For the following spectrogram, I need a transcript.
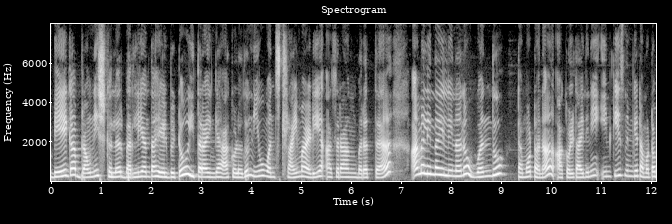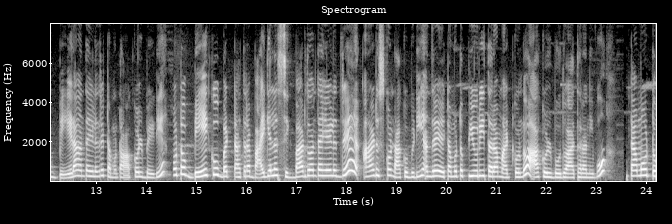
ಬೇಗ ಬ್ರೌನಿಷ್ ಕಲರ್ ಬರಲಿ ಅಂತ ಹೇಳಿಬಿಟ್ಟು ಈ ಥರ ಹಿಂಗೆ ಹಾಕೊಳ್ಳೋದು. ನೀವು ಒಂದು ಟ್ರೈ ಮಾಡಿ ಆ ಥರ ಹಂಗೆ ಬರುತ್ತೆ. ಆಮೇಲಿಂದ ಇಲ್ಲಿ ನಾನು ಒಂದು ಟೊಮೊಟೊನ ಹಾಕೊಳ್ತಾ ಇದ್ದೀನಿ. ಇನ್ ಕೇಸ್ ನಿಮಗೆ ಟೊಮೊಟೊ ಬೇಡ ಅಂತ ಹೇಳಿದ್ರೆ ಟೊಮೊಟೊ ಹಾಕೊಳ್ಬೇಡಿ. ಟೊಮೊಟೊ ಬೇಕು ಬಟ್ ಆ ಥರ ಬಾಯಿಗೆಲ್ಲ ಸಿಗಬಾರ್ದು ಅಂತ ಹೇಳಿದ್ರೆ ಆಡಿಸ್ಕೊಂಡು ಹಾಕೋಬಿಡಿ. ಅಂದರೆ ಟೊಮೊಟೊ ಪ್ಯೂರಿ ಥರ ಮಾಡಿಕೊಂಡು ಹಾಕೊಳ್ಬೋದು ಆ ಥರ ನೀವು. ಟೊಮೊಟೊ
